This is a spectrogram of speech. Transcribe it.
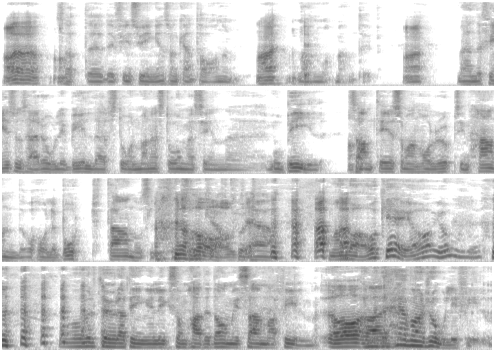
Ja, ja, ja. Så ja. att eh, det finns ju ingen som kan ta honom Nej, okej. man mot man typ. Nej. Men det finns ju en sån här rolig bild där Stålmannen står med sin eh, mobil Samtidigt som han håller upp sin hand och håller bort Thanos liksom. Så kraftfull okej. är. Man bara okej, ja, jo. Det, det var väl tur att ingen liksom hade dem i samma film. Ja, Ja, men det här var en rolig film.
